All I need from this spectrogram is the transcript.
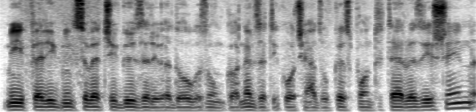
mi pedig, mint szövetség gőzerővel dolgozunk a Nemzeti Korcsázó Központ tervezésén,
